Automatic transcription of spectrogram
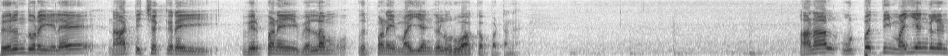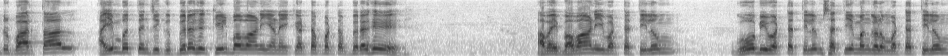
பெருந்துறையிலே நாட்டு சர்க்கரை விற்பனை வெள்ளம் விற்பனை மையங்கள் உருவாக்கப்பட்டன. ஆனால் உற்பத்தி மையங்கள் என்று பார்த்தால் ஐம்பத்தஞ்சுக்கு பிறகு கீழ்பவானி அணை கட்டப்பட்ட பிறகு அவை பவானி வட்டத்திலும் கோபி வட்டத்திலும் சத்தியமங்கலம் வட்டத்திலும்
